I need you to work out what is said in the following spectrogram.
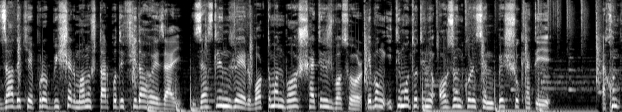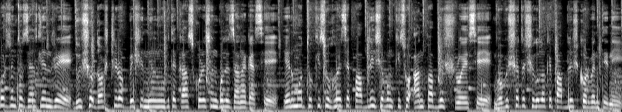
যা দেখে পুরো বিশ্বের মানুষ তার প্রতি ফিদা হয়ে যায়। জ্যাজলিন রের বর্তমান বয়স সাঁত্রিশ বছর এবং ইতিমধ্যে তিনি অর্জন করেছেন বেশ সুখ্যাতি। এখন পর্যন্ত জ্যাজলিন রে দুইশো দশটিরও বেশি নীল মুভিতে কাজ করেছেন বলে জানা গেছে। এর মধ্যে কিছু হয়েছে পাবলিশ এবং কিছু আনপাবলিশ রয়েছে। ভবিষ্যতে সেগুলোকে পাবলিশ করবেন তিনি।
